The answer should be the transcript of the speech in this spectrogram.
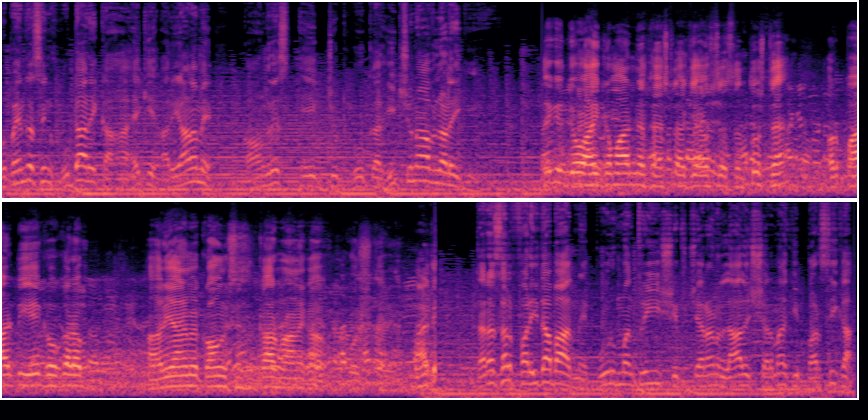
भूपेंद्र सिंह हुड्डा ने कहा है कि हरियाणा में कांग्रेस एकजुट होकर ही चुनाव लड़ेगी। देखिए जो हाईकमांड ने फैसला किया उससे संतुष्ट है और पार्टी एक होकर अब हरियाणा में कांग्रेस सरकार बनाने का कोशिश करेगी दरअसल फरीदाबाद में पूर्व मंत्री शिवचरण लाल शर्मा की बरसी का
